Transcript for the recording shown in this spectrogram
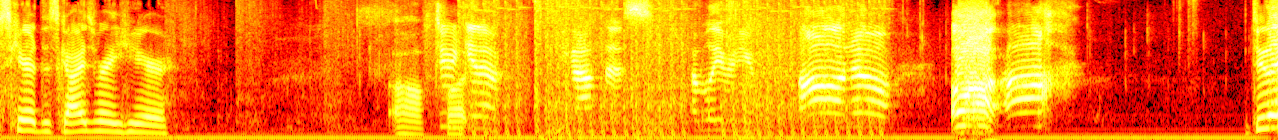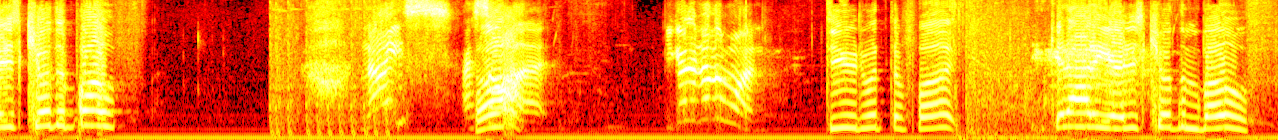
I'm scared. This guy's right here. Oh Dude, fuck. get up. You got this. I believe in you. Oh no! Oh, Oh! dude, I just killed them both. Nice! I saw Ah. that. You got another one. Dude, what the fuck? Get out of here! I just killed them both.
